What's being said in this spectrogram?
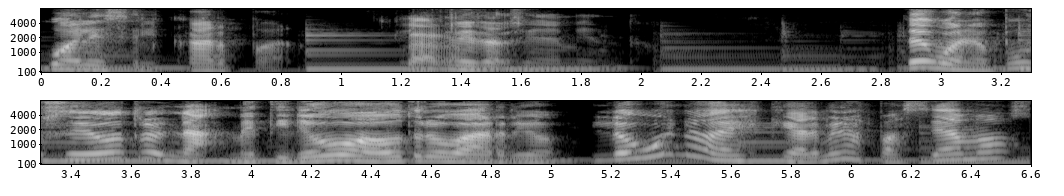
cuál es el car park, el Claro. estacionamiento. Entonces, bueno, puse otro, nah, me tiró a otro barrio. Lo bueno es que al menos paseamos,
